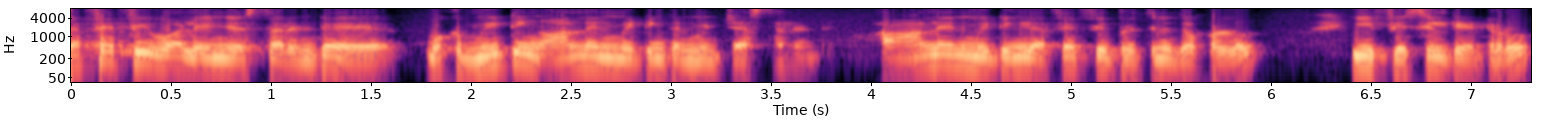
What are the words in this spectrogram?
ఎఫ్ఎఫ్ఈ వాళ్ళు ఏం చేస్తారంటే ఒక మీటింగ్ ఆన్లైన్ మీటింగ్ కన్వీన్ చేస్తారండి. ఆ ఆన్లైన్ మీటింగ్లో ఎఫ్ఎఫ్ఈ ప్రతినిధి ఒకళ్ళు ఈ ఫెసిలిటేటరు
